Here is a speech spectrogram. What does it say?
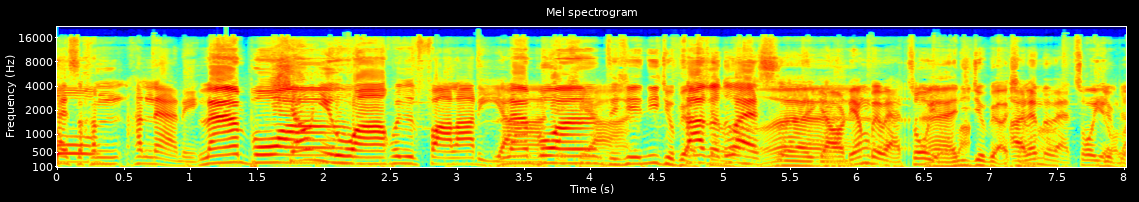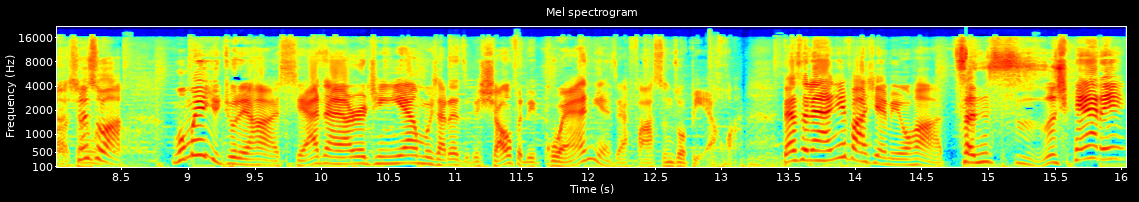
还是很很难的。兰博啊，小牛啊，或者法拉利啊，兰博啊啊这些你就不要咋个都还是要两百万左右，哎你就不要两百万左右所以说啊，我们也就觉得哈，现在耳今眼目下的这个消费的观念在发生着变化。但是呢，你发现没有哈，挣四千的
